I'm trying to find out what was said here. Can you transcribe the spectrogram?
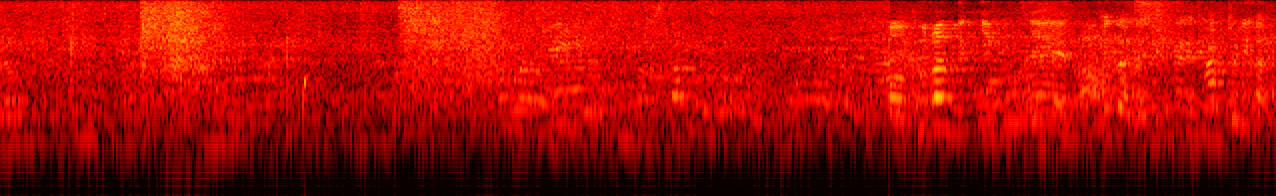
어, 그런 느낌인데, 그러니까 내 생각에 사투리 같아.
